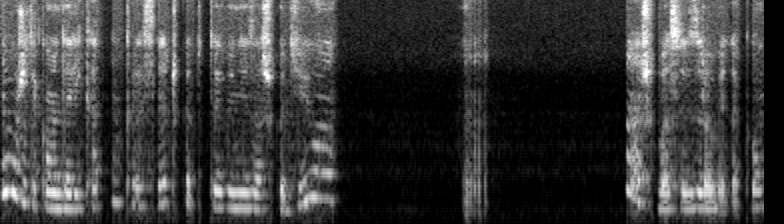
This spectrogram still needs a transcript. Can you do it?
No może taką delikatną kreseczkę tutaj by nie zaszkodziło. No. Aż chyba sobie zrobię taką,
